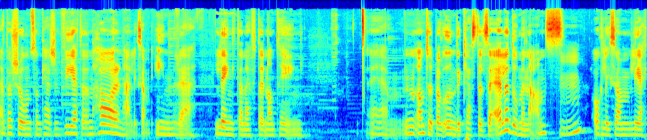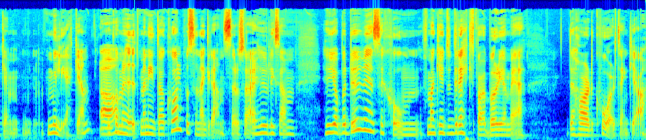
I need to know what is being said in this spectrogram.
en person som kanske vet att den har den här liksom inre längtan efter någonting, eh, någon typ av underkastelse eller dominans och liksom leka med leken Ja. och kommer hit men inte har koll på sina gränser och sådär. Hur, liksom, hur jobbar du i en session? För man kan ju inte direkt bara börja med the hardcore tänker jag.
